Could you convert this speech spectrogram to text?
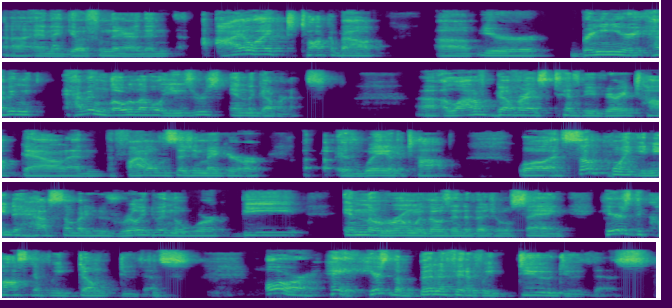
Uh, and then goes from there. And then i like to talk about uh, your bringing your having having lower level users in the governance uh, a lot of governance tends to be very top down and the final decision maker uh, is way at the top. Well, at some point, you need to have somebody who's really doing the work be in the room with those individuals saying, here's the cost if we don't do this. Or, hey, here's the benefit if we do do this.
